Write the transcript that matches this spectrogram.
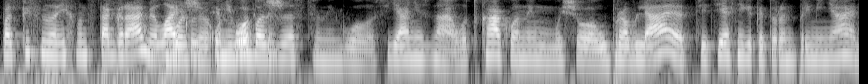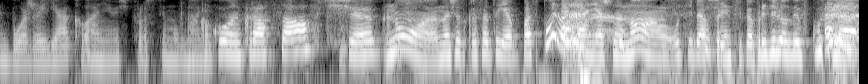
подписана на них в Инстаграме, лайкаю Боже, все у него фотки. божественный голос. Я не знаю, вот как он им еще управляет, те техники, которые он применяет, боже, я кланяюсь просто ему в А ноги. какой он красавчик! Ну, насчет красоты я поспорила, конечно, но у тебя, в принципе, определенный вкус на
